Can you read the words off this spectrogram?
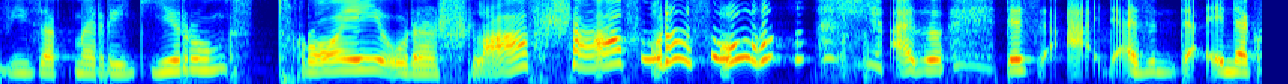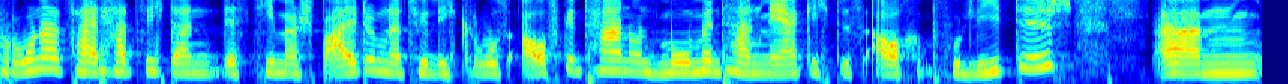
wie sagt man, regierungstreu oder schlafscharf oder so. Also, das, also in der Corona-Zeit hat sich dann das Thema Spaltung natürlich groß aufgetan und momentan merke ich das auch politisch. Ähm,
